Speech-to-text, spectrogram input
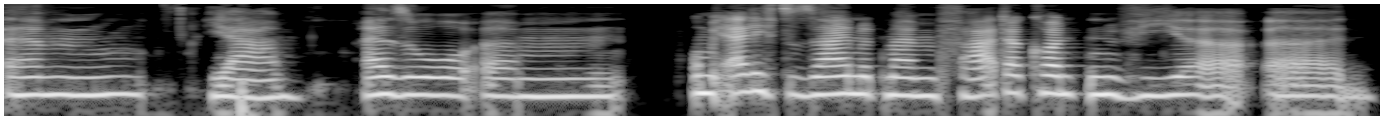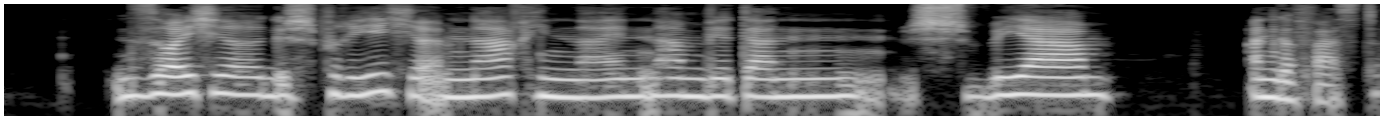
Ähm, ja, also ähm, um ehrlich zu sein, mit meinem Vater konnten wir äh, solche Gespräche im Nachhinein haben wir dann schwer angefasst.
